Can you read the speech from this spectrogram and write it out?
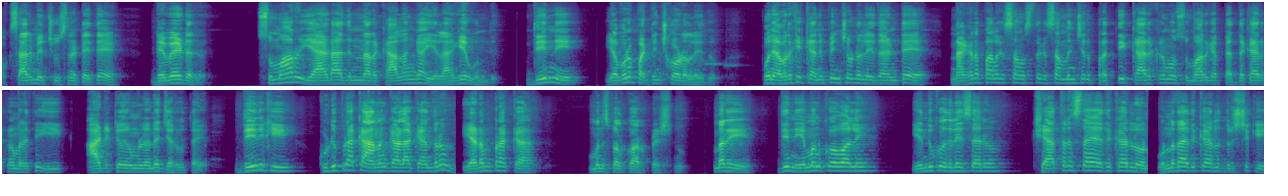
ఒకసారి మీరు చూసినట్టయితే డివైడర్ సుమారు ఏడాదిన్నర కాలంగా ఇలాగే ఉంది. దీన్ని ఎవరు పట్టించుకోవడం లేదు. పోనీ ఎవరికి కనిపించడం లేదా అంటే నగరపాలక సంస్థకు సంబంధించిన ప్రతి కార్యక్రమం సుమారుగా పెద్ద కార్యక్రమాలు అయితే ఈ ఆడిటోరియంలోనే జరుగుతాయి. దీనికి కుడిప్రక్క ఆనం కళా కేంద్రం ఎడం ప్రక్క మున్సిపల్ కార్పొరేషన్. మరి దీన్ని ఏమనుకోవాలి? ఎందుకు వదిలేశారు? క్షేత్రస్థాయి అధికారులు ఉన్నతాధికారుల దృష్టికి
